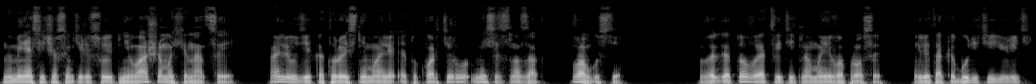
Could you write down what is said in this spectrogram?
Но меня сейчас интересуют не ваши махинации, а люди, которые снимали эту квартиру месяц назад, в августе. Вы готовы ответить на мои вопросы? Или так и будете юлить?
